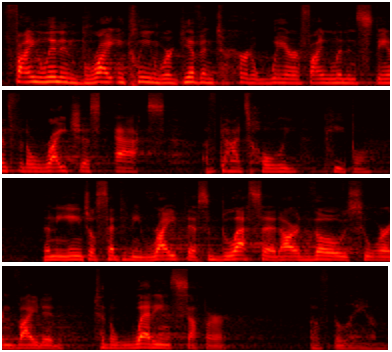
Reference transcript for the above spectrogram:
Fine linen, bright and clean, were given to her to wear. Fine linen stands for the righteous acts of God's holy people. Then the angel said to me, Write this Blessed are those who are invited to the wedding supper of the Lamb.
